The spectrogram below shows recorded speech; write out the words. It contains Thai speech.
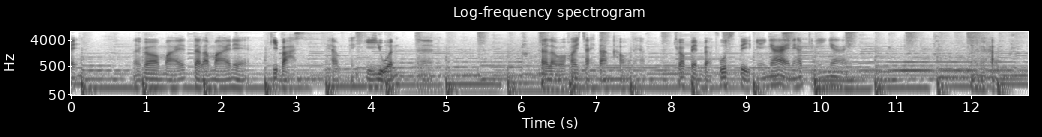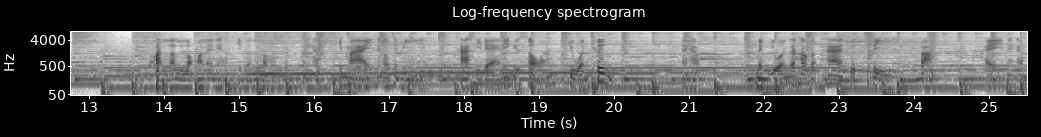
แล้วก็ไม้แต่ละไม้เนี่ยกี่บาทนะครับกี่หยวนอ่าแล้วเราก็ค่อยจ่ายตังค์เขานะครับ ก็เป็นแบบฟู้ดสตรีทง่ายๆนะครับกินง่ายๆ ควันร้อนๆเลยนะครับกินร้อนๆนะครับที่ไม้เขาจะมีทาสีแดงนี่คือ 2 หยวนครึ่งนะครับ1หยวนก็เท่ากับ 5.4 บาทไทยนะครับ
